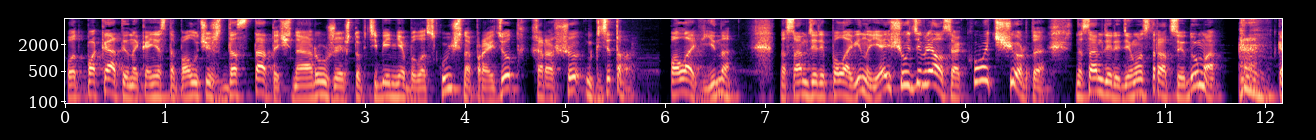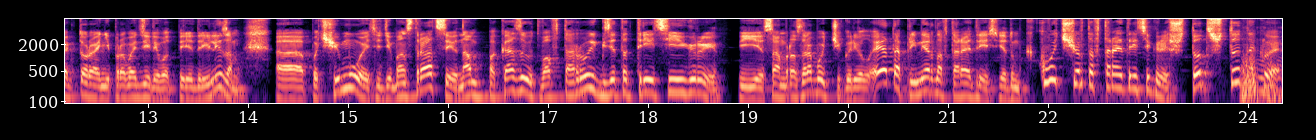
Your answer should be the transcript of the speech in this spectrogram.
вот пока ты наконец-то получишь достаточно оружия, чтобы тебе не было скучно, пройдет хорошо, где-то половина. На самом деле половина. Я еще удивлялся, а какого черта? На самом деле демонстрации Дума, которые они проводили вот перед релизом, э, почему эти демонстрации нам показывают во второй где-то третьей игры? И сам разработчик говорил, это примерно вторая третья. Я думаю, какого черта вторая третья игры? Что, что такое?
